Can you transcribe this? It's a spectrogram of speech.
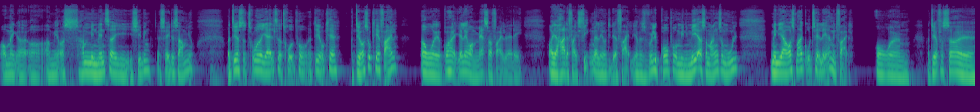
og, man, og, og, med også ham, min mentor i, i shipping, der sagde det samme jo. Og det har så troet, jeg altid har troet på, at det er okay. Og det er også okay at fejle. Og øh, prøv at høre, jeg laver masser af fejl hver dag. Og jeg har det faktisk fint med at lave de der fejl. Jeg vil selvfølgelig prøve på at minimere så mange som muligt. Men jeg er også meget god til at lære min fejl. Og, øh, og derfor så... Øh,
